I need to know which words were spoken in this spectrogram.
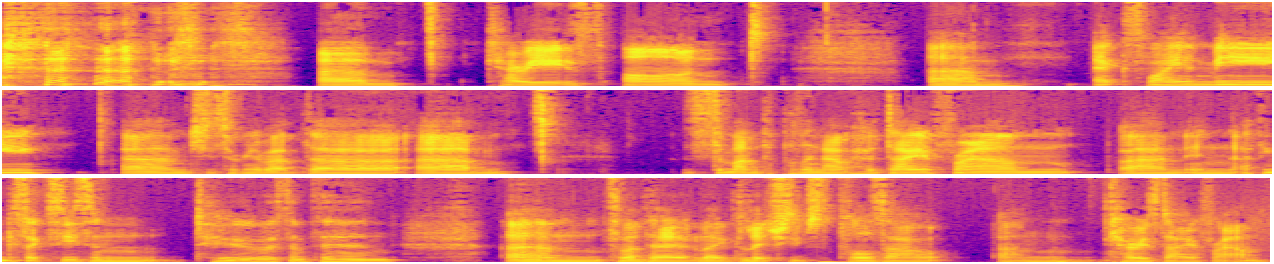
um, Carrie's aunt, um, X, Y, and me. Um, she's talking about the um, Samantha pulling out her diaphragm um, in I think it's like season two or something. Um, Samantha like literally just pulls out Carrie's diaphragm,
